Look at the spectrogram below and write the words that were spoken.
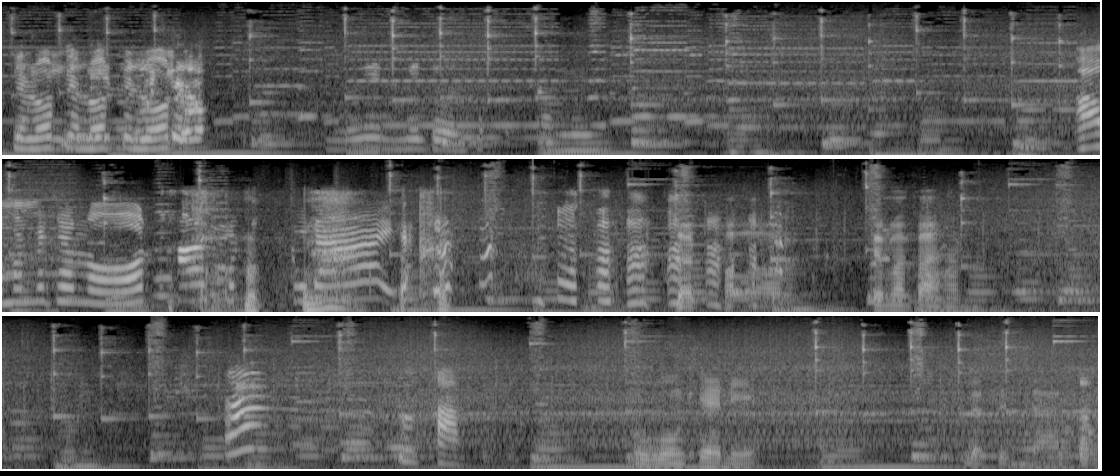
เปลี่ยนรถเปลี่ยนรถเปลี่ยนรถไม่เล่นไม่โดนสัก อันนึงเอามันไม่ใช่รถ ไม่ได้ รถปลอมขึ้นมาก่อนครับคือขับโอ้วงแค่นี้เหลือสิบเก้าคน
